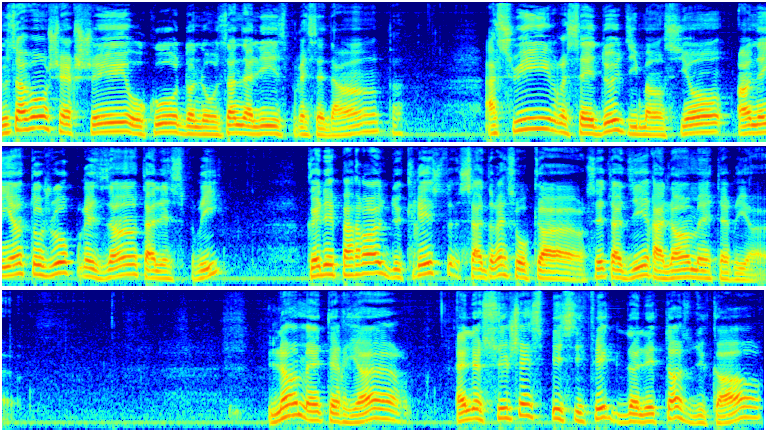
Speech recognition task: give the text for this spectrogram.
Nous avons cherché au cours de nos analyses précédentes à suivre ces deux dimensions en ayant toujours présente à l'esprit que les paroles du Christ s'adressent au cœur, c'est-à-dire à, l'homme intérieur. L'homme intérieur est le sujet spécifique de l'éthos du corps,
